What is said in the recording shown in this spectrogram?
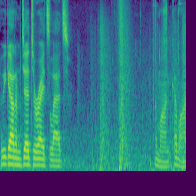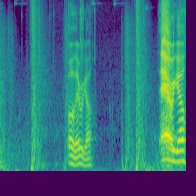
We got them dead to rights, lads. Come on, come on. Oh, there we go. There we go.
